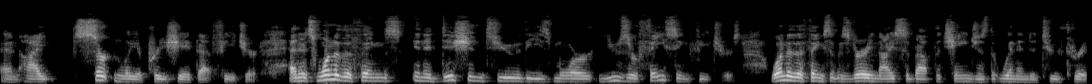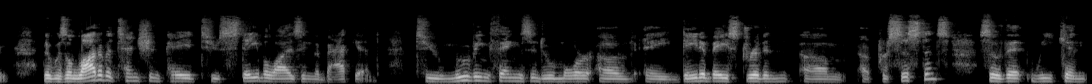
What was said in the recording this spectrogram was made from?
And I certainly appreciate that feature. And it's one of the things, in addition to these more user facing features, one of the things that was very nice about the changes that went into 2.3. There was a lot of attention paid to stabilizing the backend, to moving things into more of a database driven um, uh, persistence so that we can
